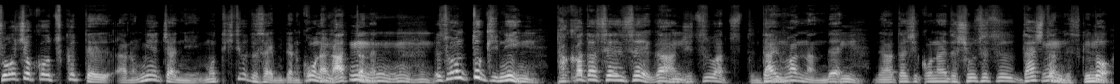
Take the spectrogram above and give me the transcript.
朝食を作って、あの、みえちゃんに持ってきてくださいみたいなコーナーがあったんだ。で、その時に、高田先生が、実はつって大ファンなんで、で、私この間小説出したんですけど、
